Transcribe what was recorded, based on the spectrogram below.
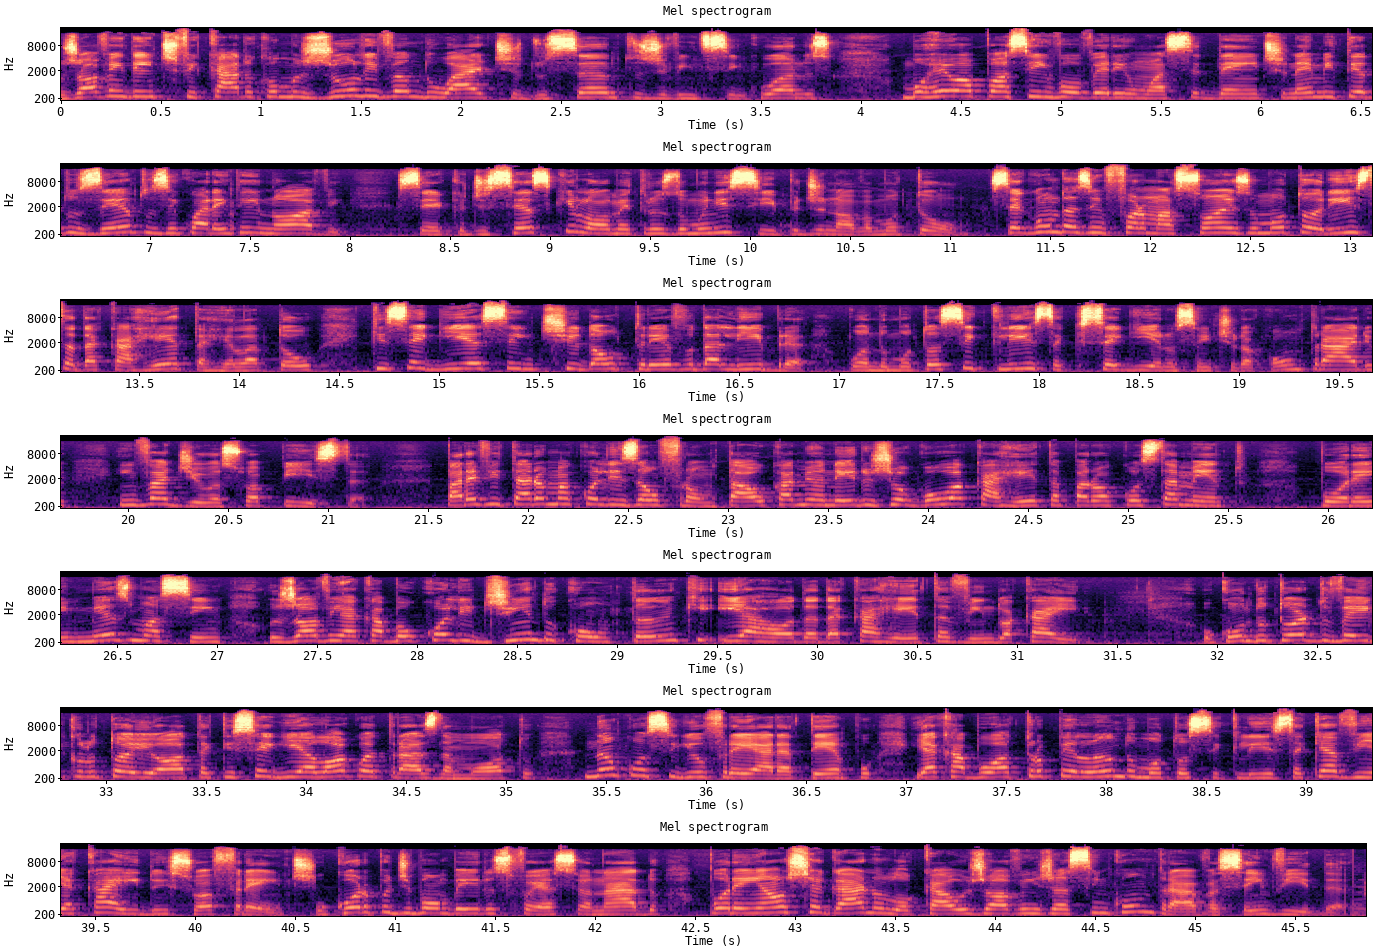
Um jovem identificado como Júlio Ivan Duarte dos Santos, de 25 anos, morreu após se envolver em um acidente na MT-249, cerca de 6 quilômetros do município de Nova Mutum. Segundo as informações, o motorista da carreta relatou que seguia sentido ao trevo da Libra, quando o motociclista, que seguia no sentido contrário, invadiu a sua pista. Para evitar uma colisão frontal, o caminhoneiro jogou a carreta para o acostamento, porém, mesmo assim, o jovem acabou colidindo com o tanque e a roda roda da carreta vindo a cair. O condutor do veículo Toyota, que seguia logo atrás da moto, não conseguiu frear a tempo e acabou atropelando o motociclista que havia caído em sua frente. O corpo de bombeiros foi acionado, porém, ao chegar no local, o jovem já se encontrava sem vida.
